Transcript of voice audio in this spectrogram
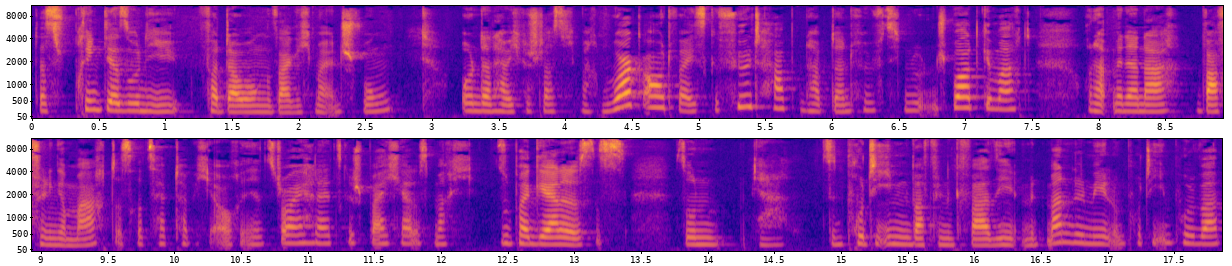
das bringt ja so die Verdauung, sage ich mal, in Schwung. Und dann habe ich beschlossen, ich mache ein Workout, weil ich es gefühlt habe und habe dann 50 Minuten Sport gemacht und habe mir danach Waffeln gemacht. Das Rezept habe ich auch in den Story Highlights gespeichert. Das mache ich super gerne. Das ist so ein, ja, sind Proteinwaffeln quasi mit Mandelmehl und Proteinpulver.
